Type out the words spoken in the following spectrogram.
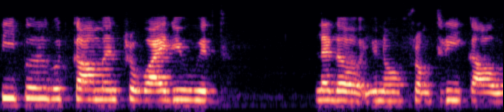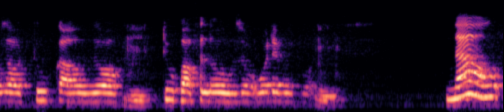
people would come and provide you with leather, you know, from three cows or two cows or hmm. two buffaloes or whatever it was. Hmm. Now,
